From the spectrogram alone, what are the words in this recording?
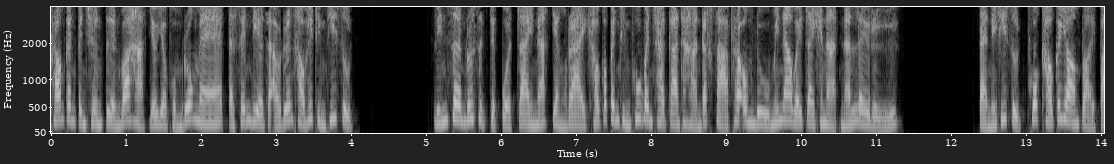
พร้อมกันเป็นเชิงเตือนว่าหากเยาเยาผมร่วงแม้ แต่เส้นเดียวจะเอาเรื่องเขาให้ถึงที่สุด ลินเซินรู้สึกเจ็บปวดใจนักอย่างไร เขาก็เป็นถึงผู้บัญชาการทหารรักษาพระองค์ดูไม่น่าไว้ใจขนาดนั้นเลยหรือ แต่ในที่สุดพวกเขาก็ยอมปล่อยไป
